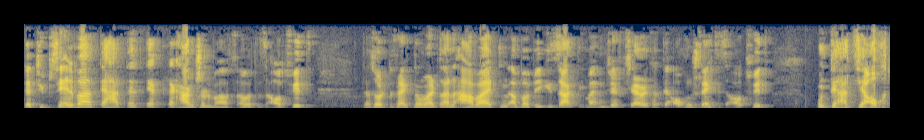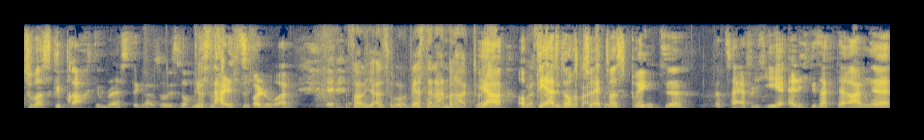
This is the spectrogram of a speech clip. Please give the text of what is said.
der Typ selber, der hat, der, der kann schon was, aber das Outfit, Da sollte vielleicht nochmal dran arbeiten, aber wie gesagt, ich meine, Jeff Jarrett hat ja auch ein schlechtes Outfit und der hat ja auch zu was gebracht im Wrestling. Also ist noch nicht ist alles richtig. verloren. Ist auch nicht alles verloren. Wer ist denn andere aktuell? Ja, ob der es doch zu etwas bringt, äh, da zweifle ich eher ehrlich gesagt daran. Äh,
